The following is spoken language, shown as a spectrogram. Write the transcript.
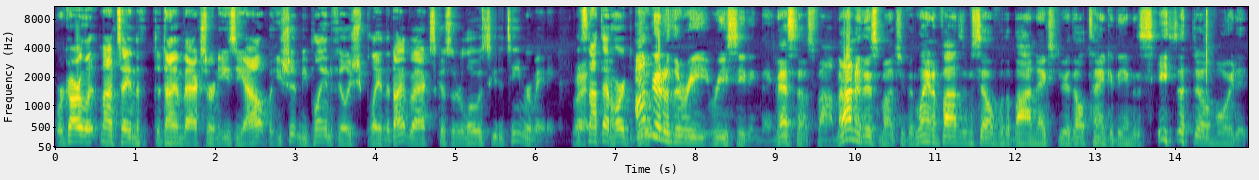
regardless, not saying the, the Diamondbacks are an easy out, but you shouldn't be playing the Phillies. You should play in the Diamondbacks because they're the lowest seeded team remaining. Right. It's not that hard to do. I'm good with the re reseeding thing. That stuff's fine. But I know this much: if Atlanta finds himself with a bye next year, they'll tank at the end of the season to avoid it.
